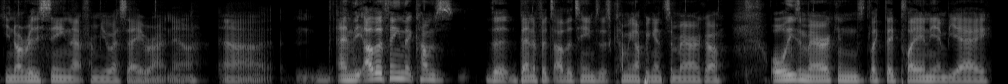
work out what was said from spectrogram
you're not really seeing that from USA right now. Uh, and the other thing that comes that benefits other teams that's coming up against America, all these Americans like they play in the NBA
